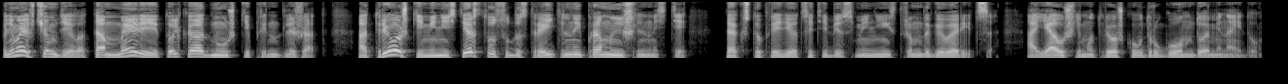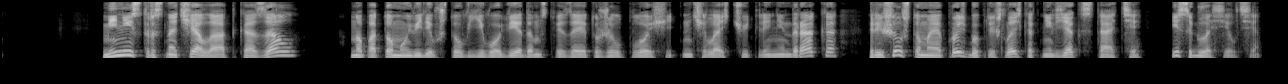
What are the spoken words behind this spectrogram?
Понимаешь, в чем дело? Там мэрии только однушки принадлежат, а трешки — Министерству судостроительной промышленности, так что придется тебе с министром договориться а я уж ему трешку в другом доме найду. Министр сначала отказал, но потом, увидев, что в его ведомстве за эту жилплощадь началась чуть ли не драка, решил, что моя просьба пришлась как нельзя кстати, и согласился.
